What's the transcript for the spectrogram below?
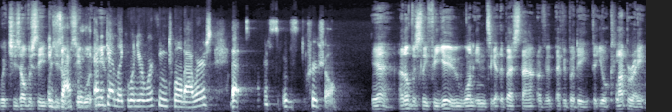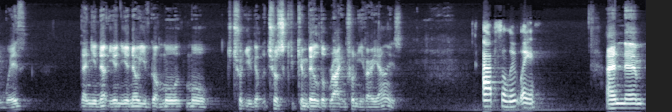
Which is obviously which exactly. Is obviously and again, like when you're working twelve hours, that's crucial. Yeah, and obviously for you wanting to get the best out of everybody that you're collaborating with, then you know you, you know you've got more more you've got the trust you can build up right in front of your very eyes. Absolutely. And um,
